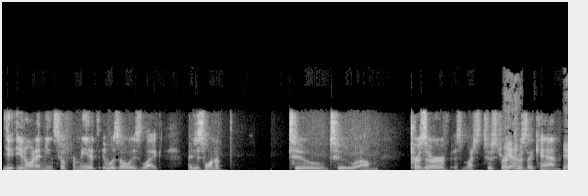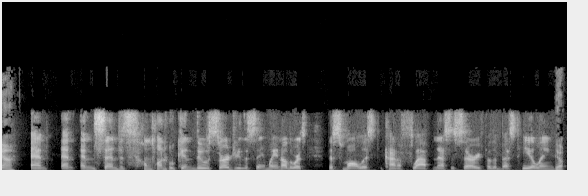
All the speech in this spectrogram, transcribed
you, you know what I mean. So for me, it, it was always like I just want to to to um, preserve as much tooth structure yeah. as I can. Yeah. And and and send to someone who can do surgery the same way. In other words, the smallest kind of flap necessary for the best healing. Yep.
